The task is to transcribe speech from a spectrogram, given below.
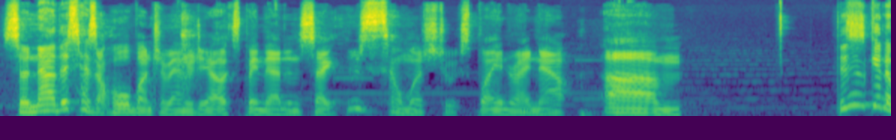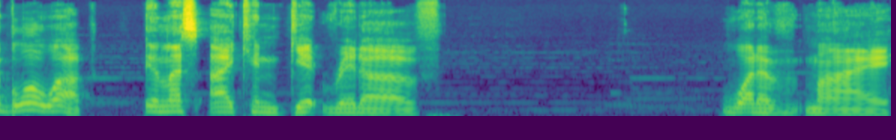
So now this has a whole bunch of energy. I'll explain that in a second. There's so much to explain right now. Um this is going to blow up unless I can get rid of one of my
